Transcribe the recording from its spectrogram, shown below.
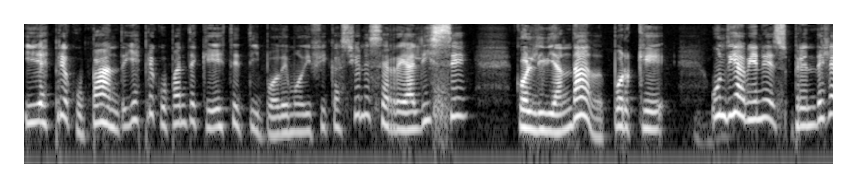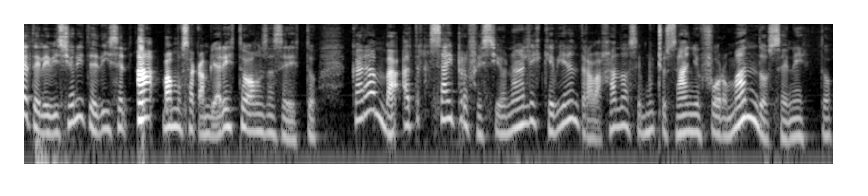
Y es preocupante, y es preocupante que este tipo de modificaciones se realice con liviandad, porque un día vienes, prendes la televisión y te dicen, ah, vamos a cambiar esto, vamos a hacer esto. Caramba, atrás hay profesionales que vienen trabajando hace muchos años, formándose en esto.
